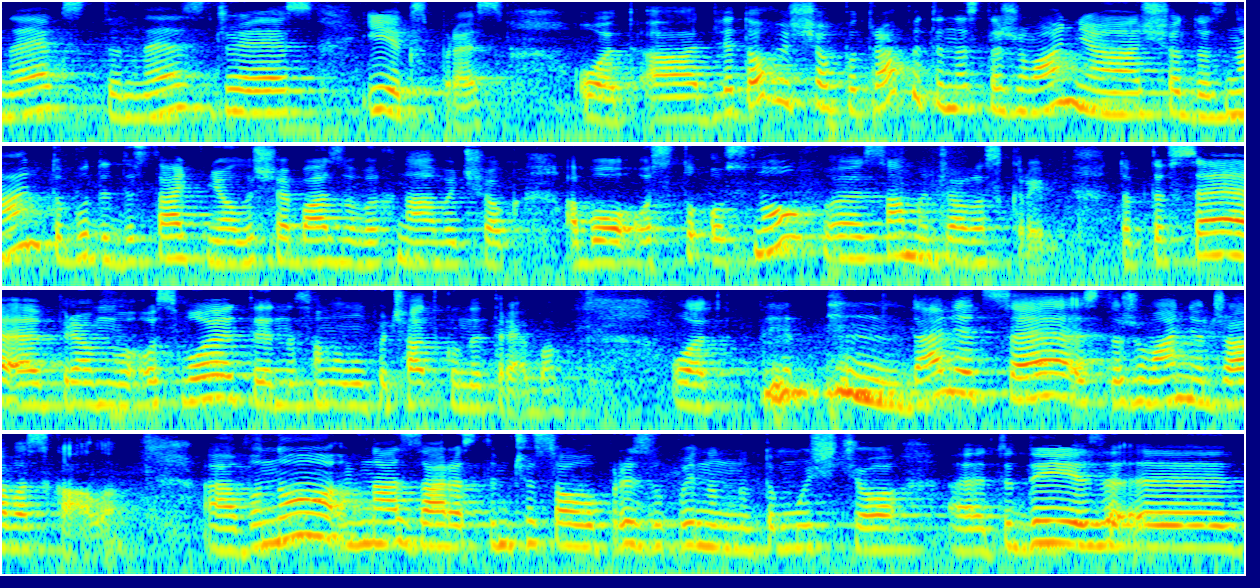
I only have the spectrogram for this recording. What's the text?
Next, Nest.js і Express. От для того, щоб потрапити на стажування щодо знань, то буде достатньо лише базових навичок або основ е, саме JavaScript. Тобто, все е, прям освоїти на самому початку не треба. От далі це стажування Java Scala. Е, Воно в нас зараз тимчасово призупинено, тому що е, туди е,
